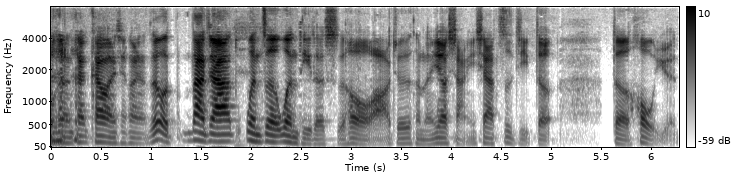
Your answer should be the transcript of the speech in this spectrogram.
我可能开开玩笑，开玩笑。如果大家问这个问题的时候啊，就是可能要想一下自己的的后援，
